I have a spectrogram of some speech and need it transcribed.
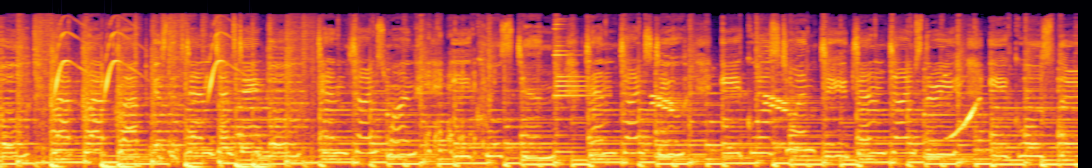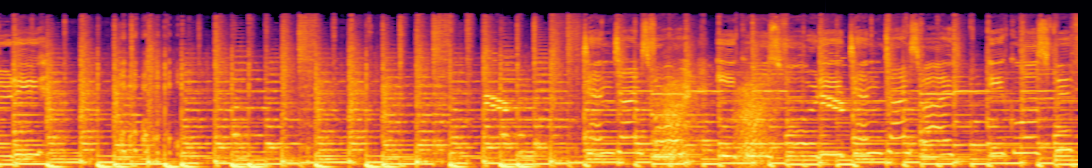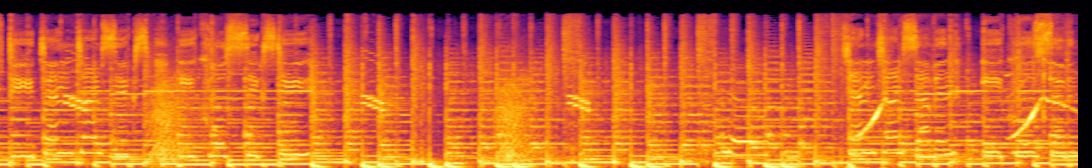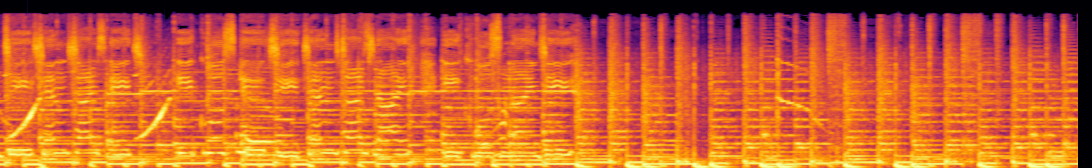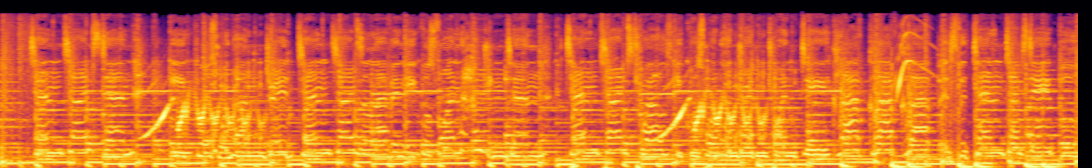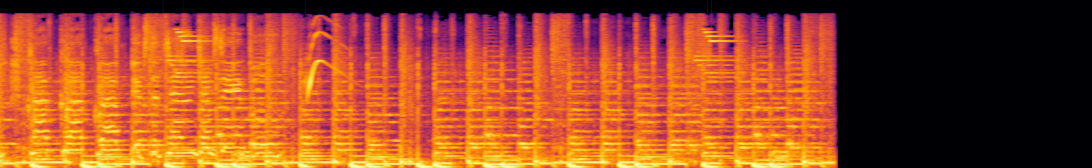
people equals 100 times 11 equals 110 10 times 12 equals 120 Clap, clap, clap. It's the 10 times table.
